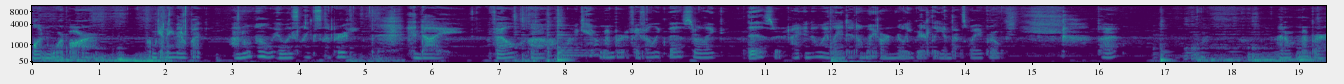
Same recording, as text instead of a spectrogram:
one more bar from getting there, but I don't know, it was like slippery, and I fell. Uh, remember if I fell like this or like this, or I know I landed on my arm really weirdly, and that's why it broke. But I don't remember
